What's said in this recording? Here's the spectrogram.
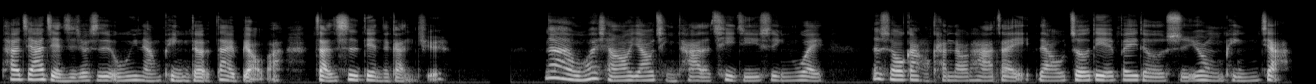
他家简直就是无印良品的代表吧，展示店的感觉。那我会想要邀请他的契机，是因为那时候刚好看到他在聊折叠杯的使用评价。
